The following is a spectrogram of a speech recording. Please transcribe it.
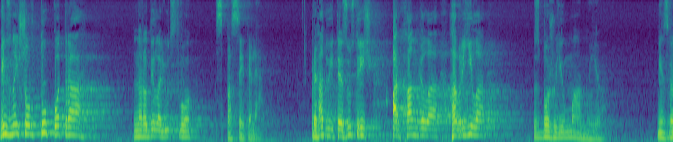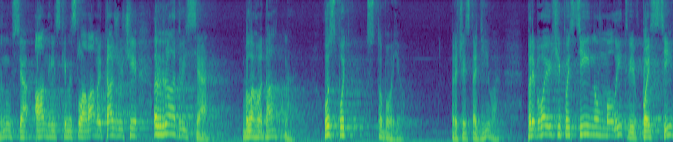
Він знайшов ту, котра народила людство Спасителя. Пригадуєте зустріч Архангела Гавриїла з Божою мамою. Він звернувся ангельськими словами, кажучи: Радуйся, благодатна, Господь з тобою. Пречиста діва, перебуваючи постійно в молитві, в пості,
